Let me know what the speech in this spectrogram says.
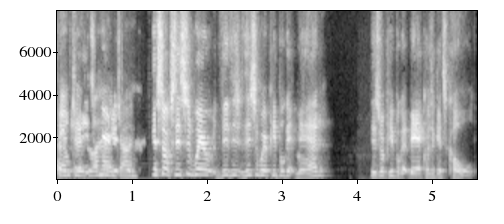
Thank you. Go ahead, weird. John. This sucks. This is where this, this is where people get mad. This is where people get mad because it gets cold.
